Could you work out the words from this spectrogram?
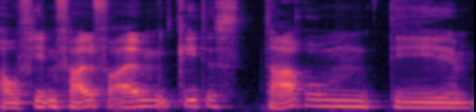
Auf jeden Fall, vor allem geht es darum, die,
